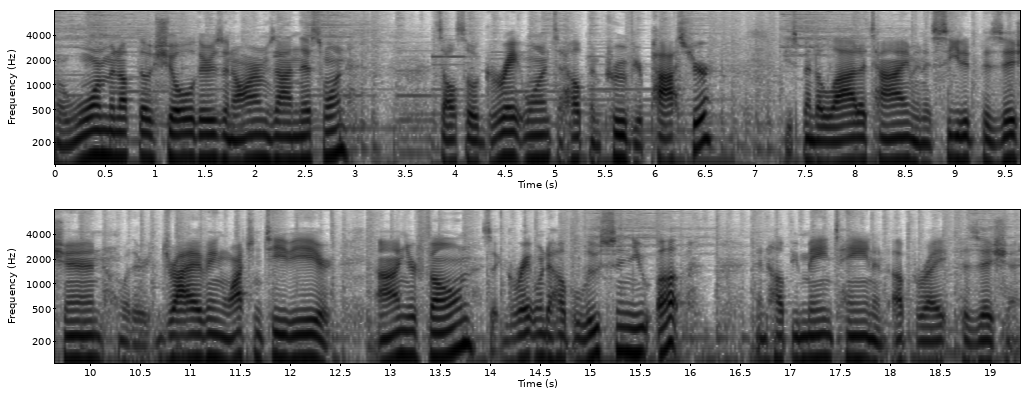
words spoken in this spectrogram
We're warming up those shoulders and arms on this one. It's also a great one to help improve your posture. If you spend a lot of time in a seated position, whether driving, watching TV, or on your phone, it's a great one to help loosen you up and help you maintain an upright position.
